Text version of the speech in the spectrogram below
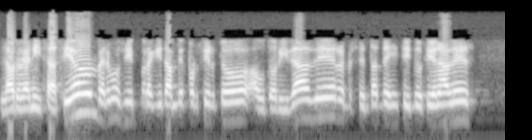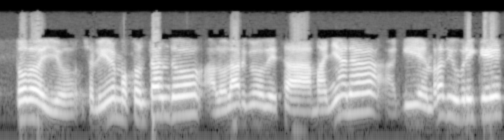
la organización. Veremos si por aquí también, por cierto, autoridades, representantes institucionales. Todo ello se lo iremos contando a lo largo de esta mañana aquí en Radio Ubrique.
